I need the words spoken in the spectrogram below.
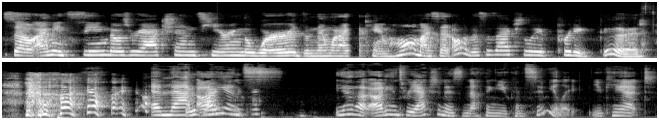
So, I mean, seeing those reactions, hearing the words, and then when I came home, I said, "Oh, this is actually pretty good." and that audience, actually... yeah, that audience reaction is nothing you can simulate. You can't.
